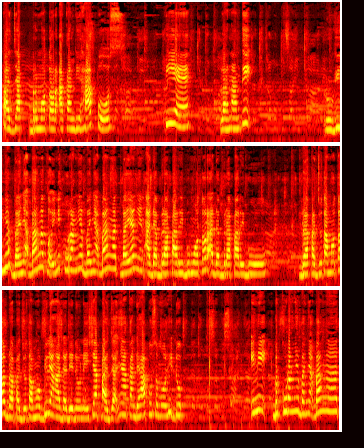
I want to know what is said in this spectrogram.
pajak bermotor akan dihapus. Piye? Lah nanti ruginya banyak banget loh. Ini kurangnya banyak banget. Bayangin ada berapa ribu motor ada berapa ribu berapa juta motor berapa juta mobil yang ada di Indonesia pajaknya akan dihapus seumur hidup. Ini berkurangnya banyak banget.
